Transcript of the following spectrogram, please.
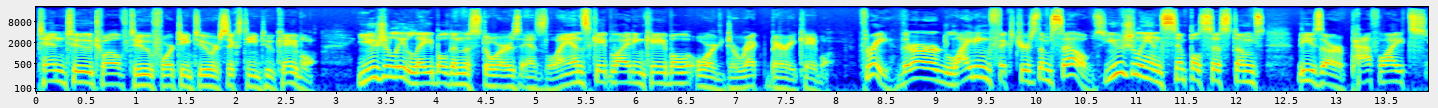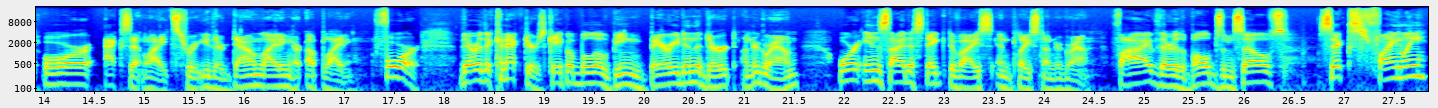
10 2, 12 2, 14 2, or 16 2 cable, usually labeled in the stores as landscape lighting cable or direct bury cable. Three, there are lighting fixtures themselves. Usually in simple systems, these are path lights or accent lights for either down lighting or up lighting. Four, there are the connectors capable of being buried in the dirt underground or inside a stake device and placed underground. Five, there are the bulbs themselves. Six, finally,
